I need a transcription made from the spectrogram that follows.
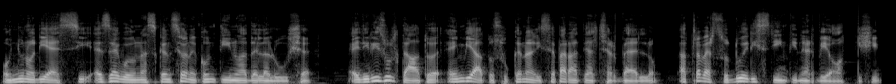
Ognuno di essi esegue una scansione continua della luce ed il risultato è inviato su canali separati al cervello, attraverso due distinti nervi ottici.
